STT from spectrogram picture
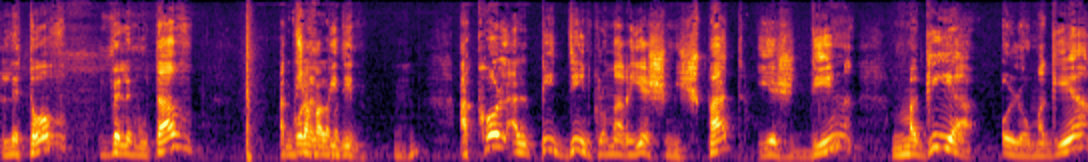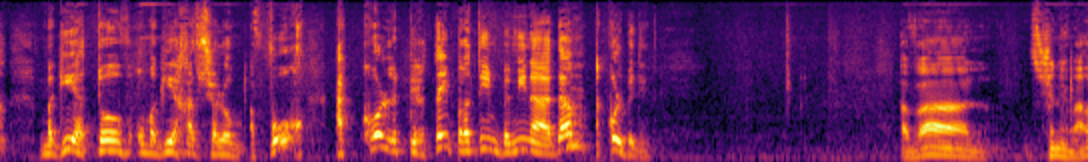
לטוב ולמוטב, הכל על פי. דין. הכל על פי דין, כלומר, יש משפט, יש דין, מגיע או לא מגיע, מגיע טוב או מגיע חס שלום הפוך, הכל לפרטי פרטים במין האדם, הכל בדין. אבל, שנאמר,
